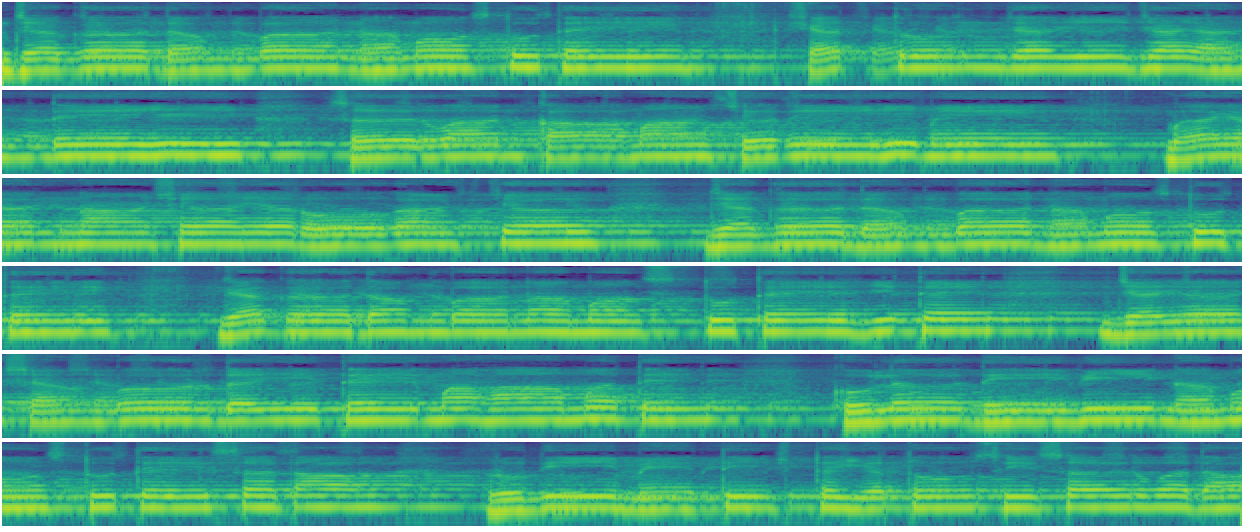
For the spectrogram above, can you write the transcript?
जगदम्ब नमोऽस्तु ते। शत्रुञ्जयि जयन्देयि सर्वान् कामांश्च देहि मे भयन्नाशय रोगाश्च जगदम्ब नमोऽस्तु ते जगदम्ब नमस्तु ते हिते जय शम्भुर्दयिते महामते कुलदेवी नमोऽस्तु ते सदा हृदि मे तिष्ठयतोऽसि सर्वदा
